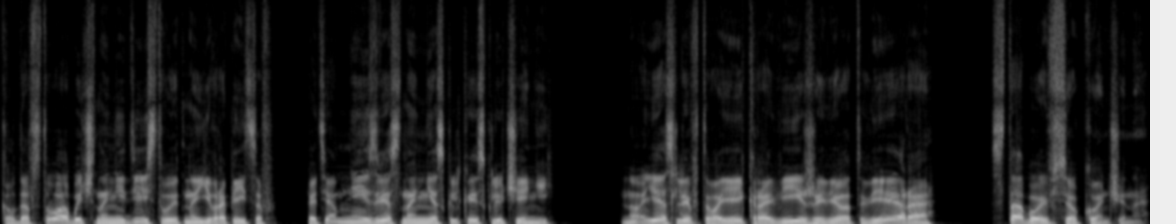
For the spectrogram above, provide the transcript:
Колдовство обычно не действует на европейцев, хотя мне известно несколько исключений. Но если в твоей крови живет вера, с тобой все кончено».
